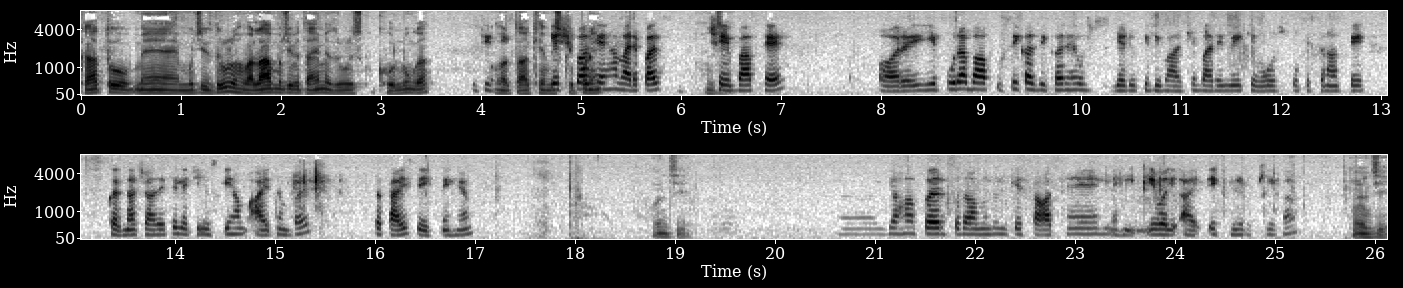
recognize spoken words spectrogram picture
का तो मैं मुझे ज़रूर हवाला आप मुझे बताएँ मैं ज़रूर इसको खोल लूँगा और ताकि हम इसको यशवा है पढ़ें हमारे पास जी। छह बाप है और ये पूरा बाप उसी का ज़िक्र है उस यरू की दीवार के बारे में कि वो उसको किस तरह से करना चाह रहे थे लेकिन उसकी हम आयत नंबर सत्ताईस देखते हैं। हाँ जी। यहाँ पर खुदावंद उनके साथ हैं। नहीं ये वाली आयत एक मिनट रुकिएगा। हाँ जी।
